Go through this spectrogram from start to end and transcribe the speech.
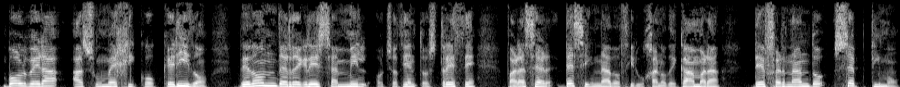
volverá a su México querido, de donde regresa en 1813 para ser designado cirujano de cámara de Fernando VII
